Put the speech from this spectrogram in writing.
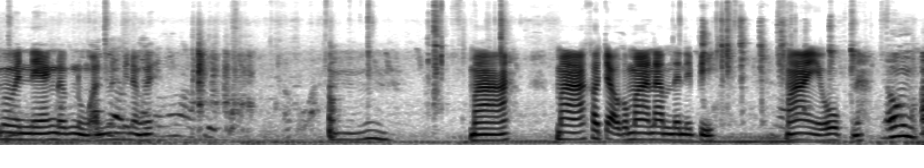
บ่แม่นแหนงดอกหนวดมันพี่น้องเอ้ยอืมมามาเขาเจ้าก็มานำในในปีมาไอ้อบนะลงไป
